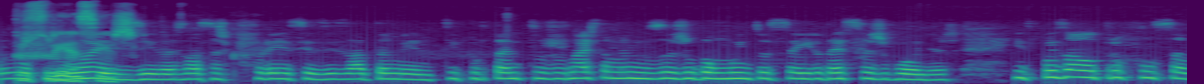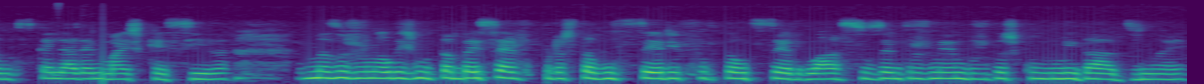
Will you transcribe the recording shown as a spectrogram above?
opiniões e das nossas preferências, exatamente. E portanto, os jornais também nos ajudam muito a sair dessas bolhas. E depois há outra função função que se calhar é mais esquecida, mas o jornalismo também serve para estabelecer e fortalecer laços entre os membros das comunidades, não é?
